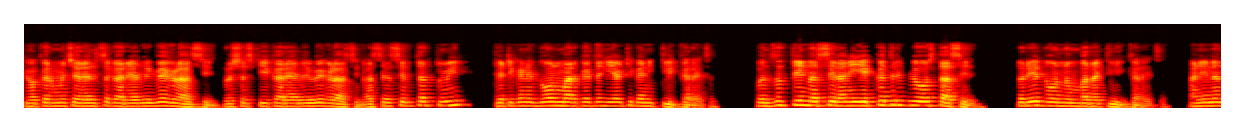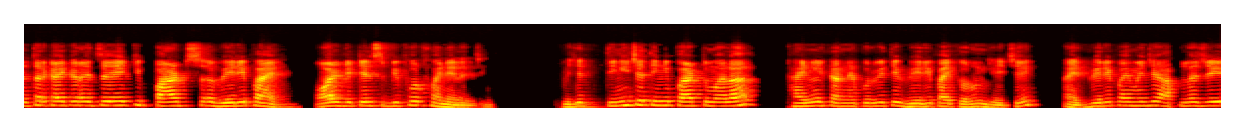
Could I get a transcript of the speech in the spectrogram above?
किंवा कर्मचाऱ्यांचं कार्यालय वेगळं असेल, प्रशासकीय कार्यालय वेगळं असेल, असे असेल तर तुम्ही त्या ठिकाणी दोन मार्क आहेत आणि या ठिकाणी क्लिक करायचं. पण जर ते नसेल आणि एकत्रित व्यवस्था असेल, तर हे दोन नंबरला क्लिक करायचं. आणि नंतर काय करायचंय की parts verify all details before finalising. म्हणजे तिन्हीच्या तिन्ही पार्ट तुम्हाला फायनल करण्यापूर्वी ते व्हेरीफाय करून घ्यायचे आहेत. व्हेरीफाय म्हणजे आपलं जे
